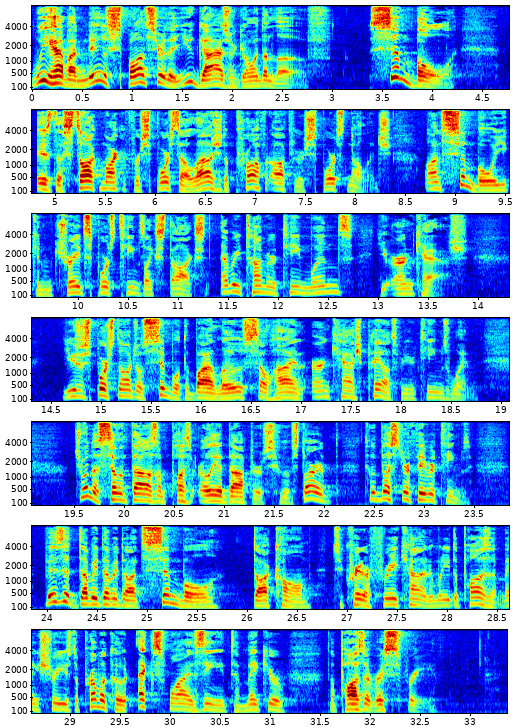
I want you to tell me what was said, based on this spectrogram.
We have a new sponsor that you guys are going to love. Symbol is the stock market for sports that allows you to profit off your sports knowledge. On Symbol, you can trade sports teams like stocks. And every time your team wins, you earn cash. Use your sports knowledge on Symbol to buy low, sell high, and earn cash payouts when your teams win. Join the 7,000 plus early adopters who have started to invest in their favorite teams. Visit www.symbol.com to create a free account, and when you deposit, make sure you use the promo code XYZ to make your deposit risk free.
